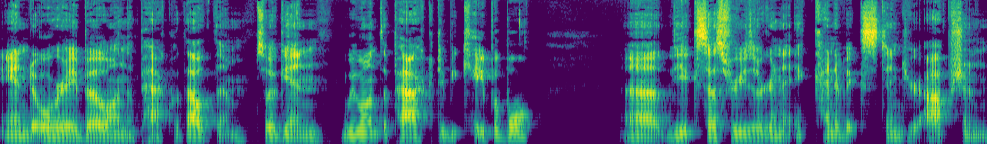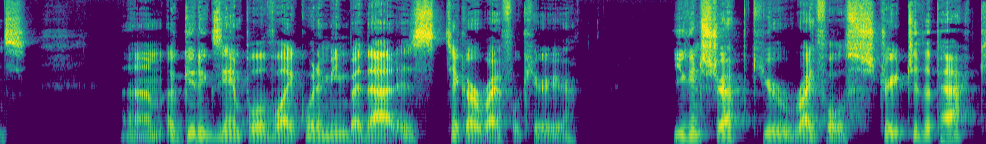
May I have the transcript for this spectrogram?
and or a bow on the pack without them. So again, we want the pack to be capable. Uh, the accessories are going to kind of extend your options. Um, a good example of like what I mean by that is take our rifle carrier. You can strap your rifle straight to the pack.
